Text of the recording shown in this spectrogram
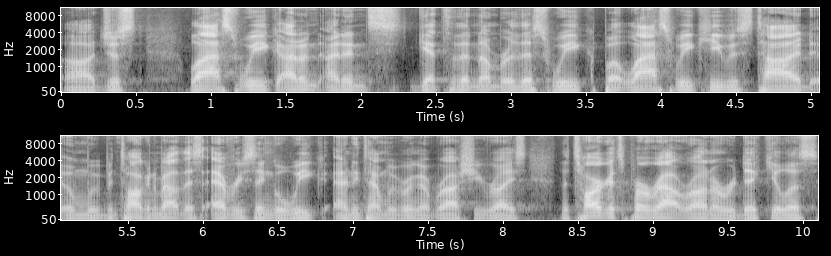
Uh, just last week. I didn't I didn't get to the number this week, but last week he was tied, and we've been talking about this every single week. Anytime we bring up Rashee Rice, the targets per route run are ridiculous.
